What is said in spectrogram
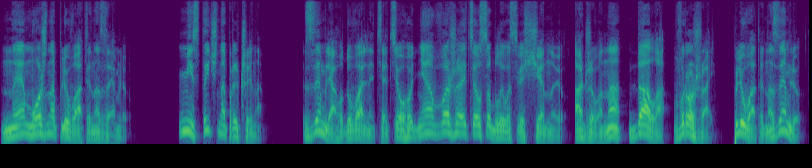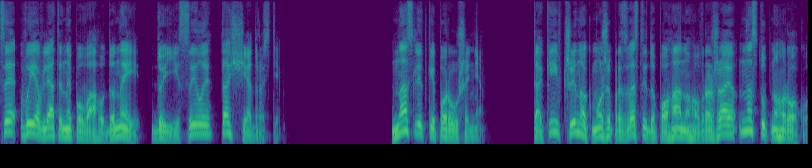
Не можна плювати на землю. Містична причина. Земля годувальниця цього дня вважається особливо священною, адже вона дала врожай. Плювати на землю це виявляти неповагу до неї, до її сили та щедрості. Наслідки порушення такий вчинок може призвести до поганого врожаю наступного року,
